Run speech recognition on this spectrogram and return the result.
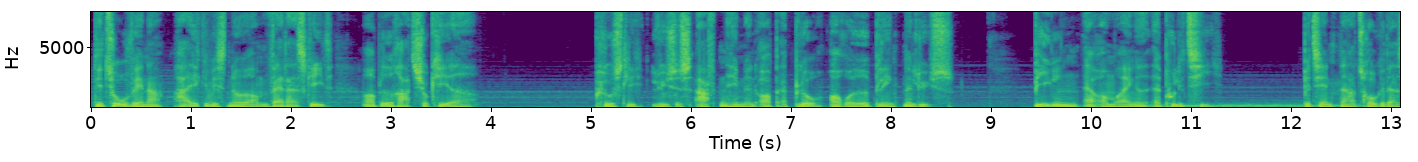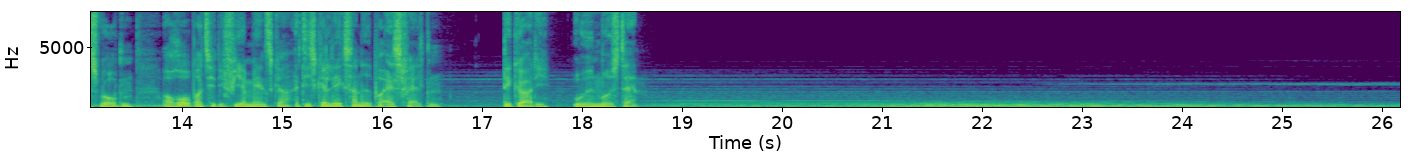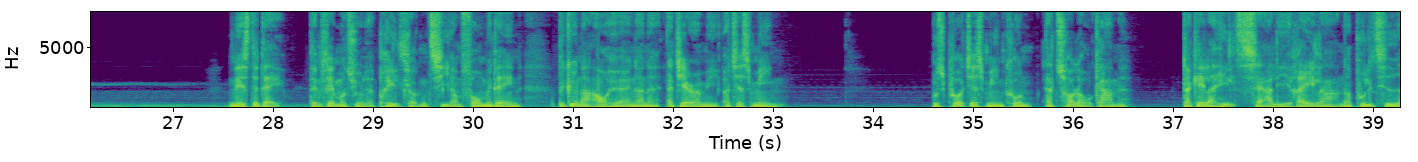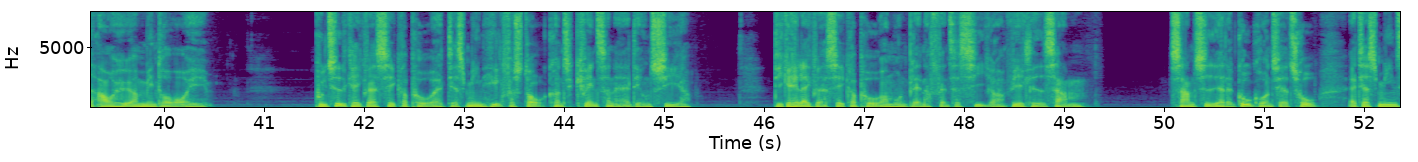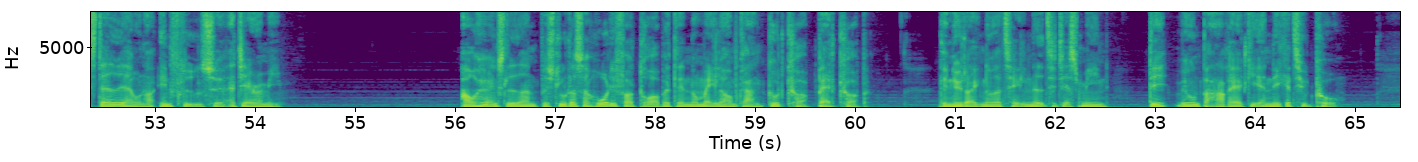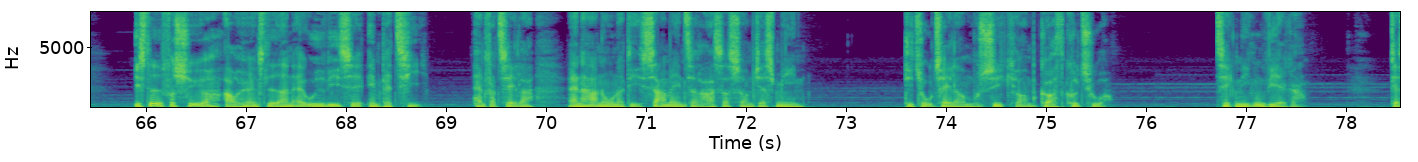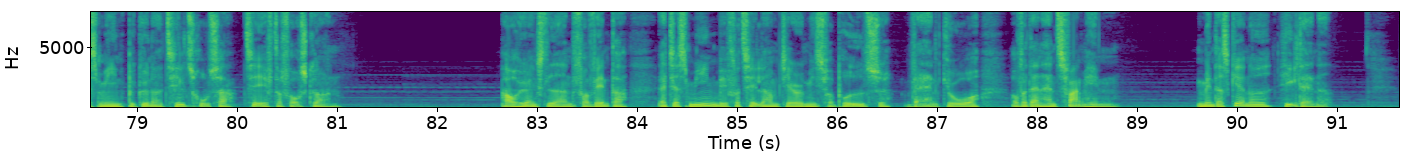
De to venner har ikke vidst noget om, hvad der er sket, og er blevet ret chokerede. Pludselig lyses aftenhimlen op af blå og røde blinkende lys. Bilen er omringet af politi. Betjentene har trukket deres våben og råber til de fire mennesker, at de skal lægge sig ned på asfalten. Det gør de uden modstand. Næste dag, den 25. april kl. 10 om formiddagen, begynder afhøringerne af Jeremy og Jasmine. Husk på, at Jasmine kun er 12 år gammel. Der gælder helt særlige regler, når politiet afhører mindreårige. Politiet kan ikke være sikre på, at Jasmine helt forstår konsekvenserne af det, hun siger. De kan heller ikke være sikre på, om hun blander fantasi og virkelighed sammen. Samtidig er der god grund til at tro, at Jasmine stadig er under indflydelse af Jeremy. Afhøringslederen beslutter sig hurtigt for at droppe den normale omgang good cop, bad cop. Det nytter ikke noget at tale ned til Jasmine. Det vil hun bare reagere negativt på. I stedet forsøger afhøringslederen at udvise empati. Han fortæller, at han har nogle af de samme interesser som Jasmine. De to taler om musik og om gothkultur. Teknikken virker. Jasmine begynder at tiltro sig til efterforskeren. Afhøringslederen forventer, at Jasmine vil fortælle om Jeremys forbrydelse, hvad han gjorde og hvordan han tvang hende. Men der sker noget helt andet.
